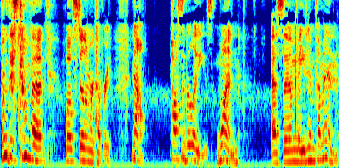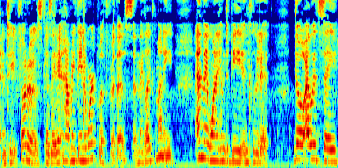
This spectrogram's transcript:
for this comeback while still in recovery. Now, possibilities. One, SM made him come in and take photos because they didn't have anything to work with for this and they liked money and they wanted him to be included. Though I would say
